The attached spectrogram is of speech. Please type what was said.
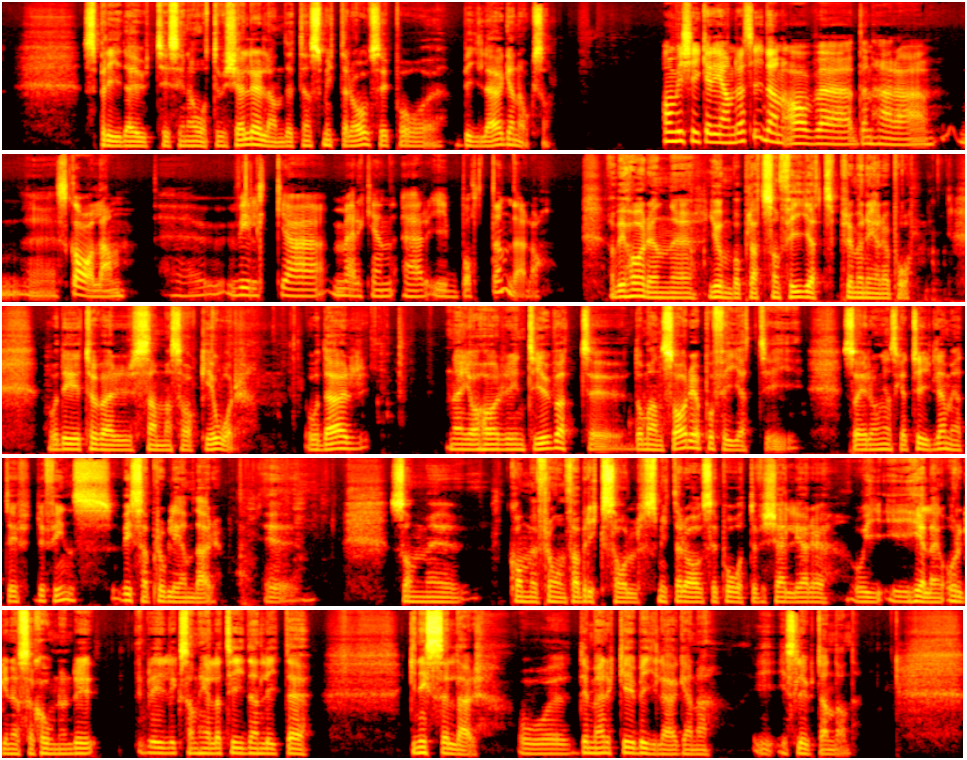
sprida ut till sina återförsäljare i landet, den smittar av sig på bilägarna också. Om vi kikar i andra sidan av eh, den här eh, skalan, eh, vilka märken är i botten där då? Ja, vi har en jumboplats som Fiat prenumererar på. Och det är tyvärr samma sak i år. Och där, när jag har intervjuat eh, de ansvariga på Fiat i, så är de ganska tydliga med att det, det finns vissa problem där. Eh, som eh, kommer från fabrikshåll, smittar av sig på återförsäljare och i, i hela organisationen. Det, det, blir liksom hela tiden lite gnissel där och det märker ju bilägarna i, i slutändan.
